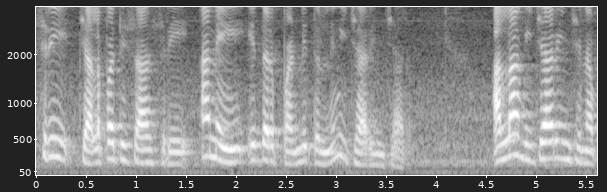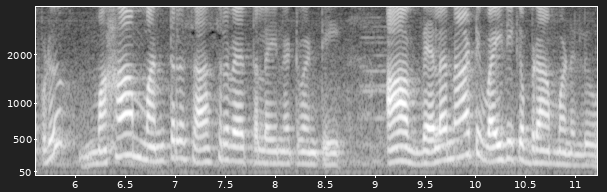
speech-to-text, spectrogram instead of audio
శ్రీ చలపతి శాస్త్రి అనే ఇద్దరు పండితుల్ని విచారించారు. అలా విచారించినప్పుడు మహామంత్ర శాస్త్రవేత్తలైనటువంటి ఆ వెలనాటి వైదిక బ్రాహ్మణులు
